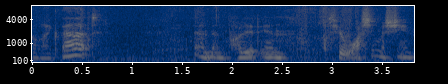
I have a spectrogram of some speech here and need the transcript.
go like that, and then put it in to your washing machine.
